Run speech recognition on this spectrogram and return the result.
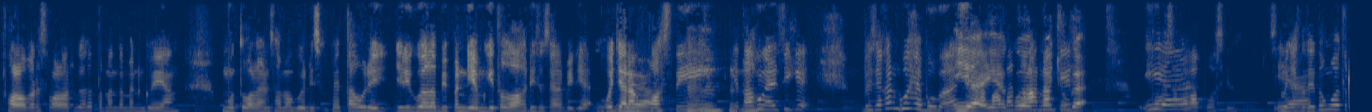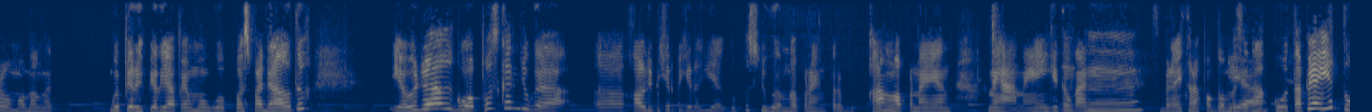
followers followers gue tuh teman-teman gue yang mutualan sama gue di sosmed tahu deh jadi gue lebih pendiam gitu loh di sosial media gue jarang Iya. posting Mm-mm, ya tahu gak sih kayak biasanya kan gue heboh banget Iya, ya iya, apa apa gue tuh anaknya juga. post Iya. apa apa post gitu semenjak Iya. itu tuh gue trauma banget gue pilih-pilih apa yang mau gue post padahal tuh ya udah gue post kan juga eh, kalau dipikir-pikir lagi ya gue post juga nggak pernah yang terbuka nggak pernah yang aneh-aneh gitu kan Mm-mm. sebenarnya kenapa gue masih Iya. takut tapi ya itu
